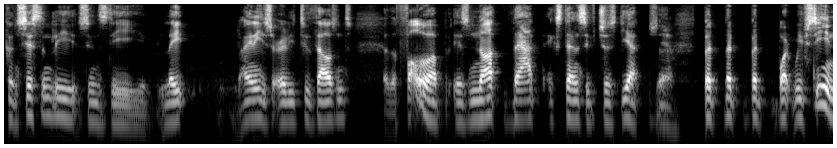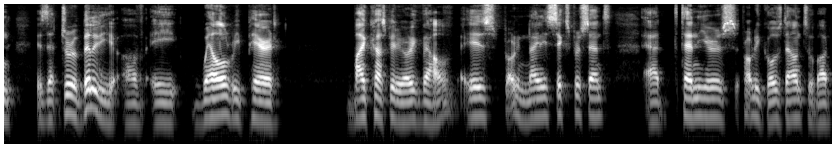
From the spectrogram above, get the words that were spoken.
consistently since the late 90s, early 2000s. The follow up is not that extensive just yet. So, yeah. But, but, but what we've seen is that durability of a well repaired bicuspid aortic valve is probably 96% at 10 years, probably goes down to about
